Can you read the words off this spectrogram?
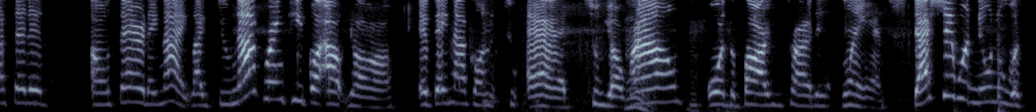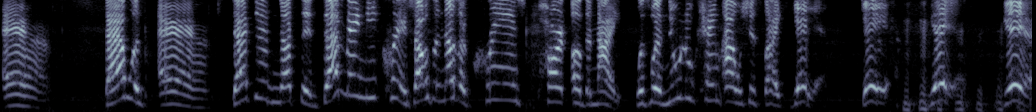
I said it on Saturday night. Like, do not bring people out, y'all, if they not going to add to your Mm. round or the bar you trying to land. That shit with Nunu was ass. That was ass. That did nothing. That made me cringe. That was another cringe part of the night. Was when Nunu came out was just like, yeah, yeah, yeah, yeah.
